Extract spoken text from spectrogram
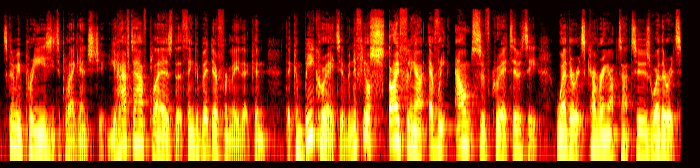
it's going to be pretty easy to play against you. You have to have players that think a bit differently, that can that can be creative. And if you're stifling out every ounce of creativity, whether it's covering up tattoos, whether it's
